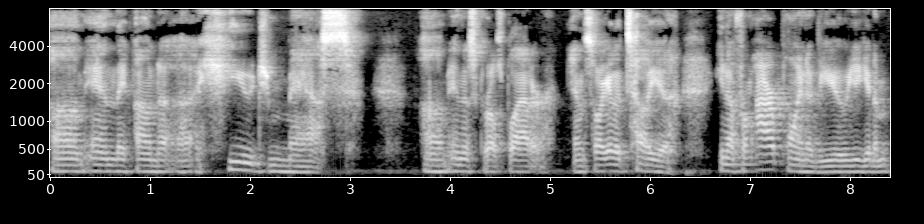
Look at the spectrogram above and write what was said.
um, and they found a, a huge mass um, in this girl's bladder. And so I got to tell you, you know, from our point of view, you get a,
